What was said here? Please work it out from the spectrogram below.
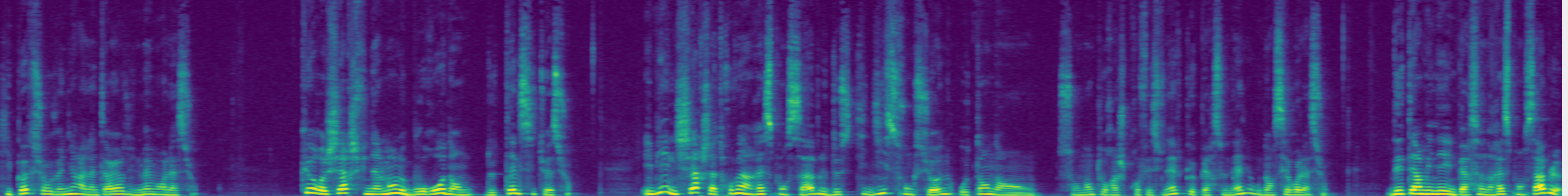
qui peuvent survenir à l'intérieur d'une même relation. Que recherche finalement le bourreau dans de telles situations? Eh bien, il cherche à trouver un responsable de ce qui dysfonctionne autant dans son entourage professionnel que personnel ou dans ses relations. Déterminer une personne responsable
